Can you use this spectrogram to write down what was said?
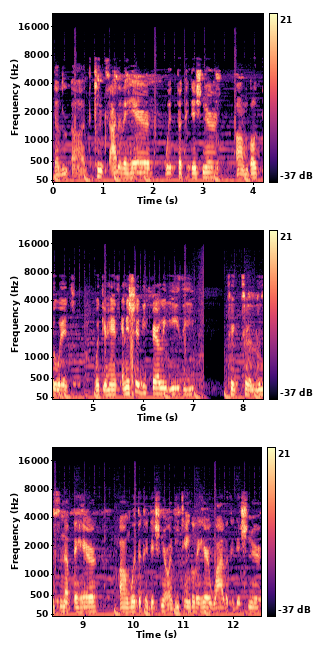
the, uh, the kinks out of the hair with the conditioner. Um, go through it with your hands, and it should be fairly easy to to loosen up the hair um, with the conditioner or detangle the hair while the conditioner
